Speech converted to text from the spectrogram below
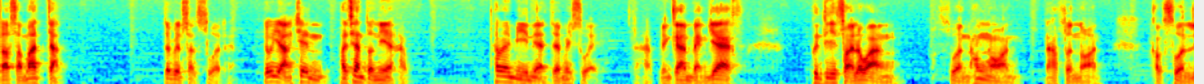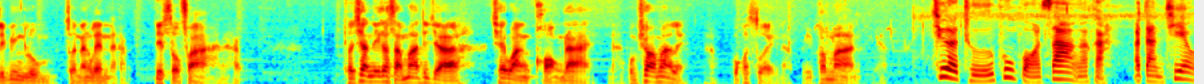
เราสามารถจัดได้เป็นสัดส่วนครับยกอย่างเช่นพาชั่นตัวนี้ครับ ถ้าไม่มีเนี่ยจะไม่สวยนะครับเป็นการแบ่งแยกพื้นที่ใช้สอยระหว่างส่วนห้องนอนนะครับ ส่วนนอนกับส่วน living room ส่วนนั่งเล่นนะครับ นี่โซฟานะครับพาชั่นนี้ก็สามารถที่จะใช้วางของได้นะครับผมชอบมากเลยนะครับพวกก็สวยนะมีผ้าม่านนะครับเชื่อถือผู้ก่อสร้างอะค่ะ อาจารย์เชี่ยว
